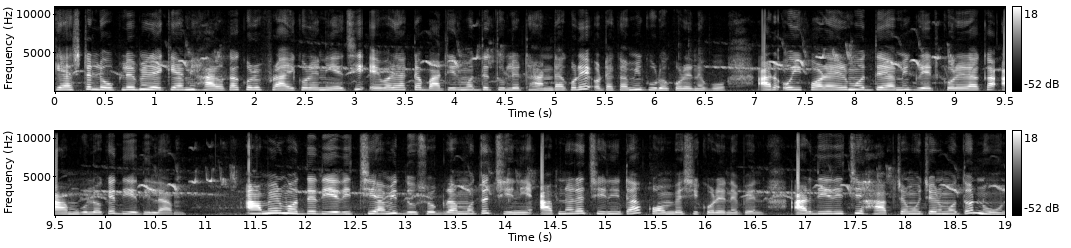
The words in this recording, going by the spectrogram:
গ্যাসটা লো ফ্লেমে রেখে আমি হালকা করে ফ্রাই করে নিয়েছি। এবারে একটা বাটির মধ্যে তুলে ঠান্ডা করে ওটাকে আমি গুঁড়ো করে নেব। আর ওই কড়াইয়ের মধ্যে আমি গ্রেট করে রাখা আমগুলোকে দিয়ে দিলাম। আমের মধ্যে দিয়ে দিচ্ছি আমি দুশো গ্রাম মতো চিনি। আপনারা চিনিটা কম বেশি করে নেবেন। আর দিয়ে দিচ্ছি হাফ চামচের মতো নুন।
